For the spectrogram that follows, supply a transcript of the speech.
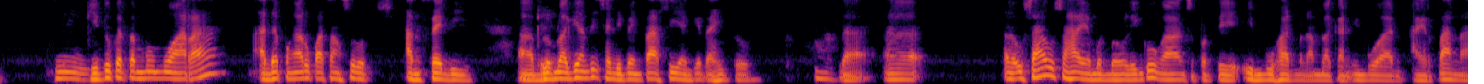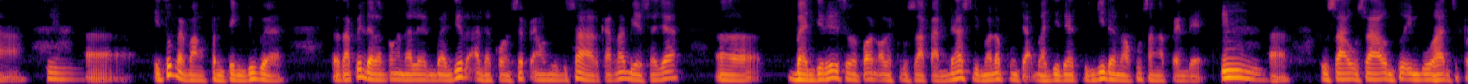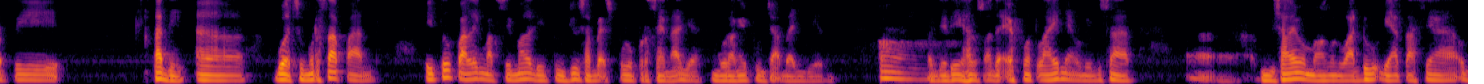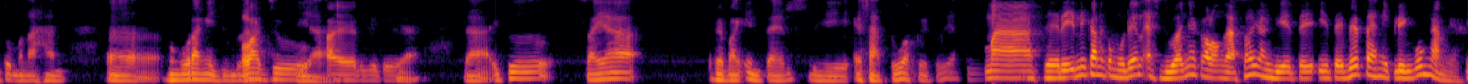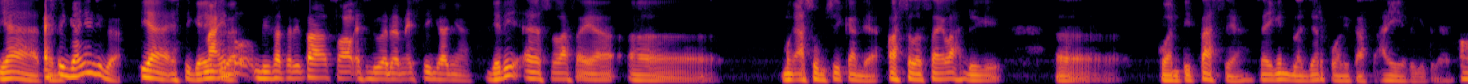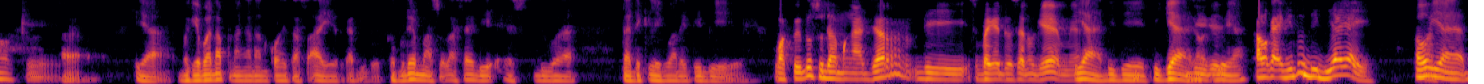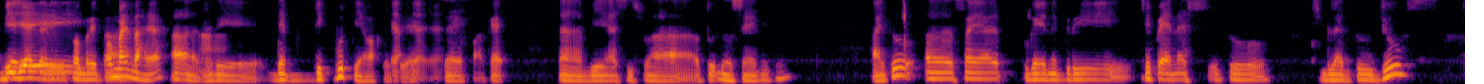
Hmm. Gitu ketemu muara ada pengaruh pasang surut unsteady. Uh, Oke. Belum lagi nanti sedimentasi yang kita hitung. Hmm. Nah, uh, uh, usaha-usaha yang berbau lingkungan seperti imbuhan menambahkan imbuhan air tanah Hmm. itu memang penting juga. Tetapi dalam pengendalian banjir ada konsep yang lebih besar karena biasanya uh, banjir ini disebabkan oleh kerusakan das di mana puncak banjirnya tinggi dan waktu sangat pendek Hmm. usaha-usaha untuk imbuhan seperti tadi eh, buat sumur resapan itu paling maksimal di 7 sampai 10 persen aja mengurangi puncak banjir. Oh. Jadi harus ada effort lain yang lebih besar. Eh, misalnya membangun waduk di atasnya untuk menahan eh, mengurangi jumlah. Laju Iya. air gitu ya. Iya. Nah itu saya memang intens di S1 waktu itu ya. Mas Heri ini kan kemudian S2-nya kalau nggak salah yang di IT ITB Teknik Lingkungan ya. Ya, tadi- S3-nya juga. ya S3 Nah, juga. itu bisa cerita soal S2 dan S3-nya. Jadi eh, setelah saya eh, mengasumsikan ya, ah selesailah di eh, kuantitas ya, saya ingin belajar kualitas air gitu kan. Oke. Ya, bagaimana penanganan kualitas air kan gitu. Kemudian masuklah saya di S2 Teknik Lingkungan ITB. Waktu itu sudah mengajar di sebagai dosen UGM ya. Ya, di D3 Di kalau ya. Kalau kayak gitu dibiayai. Oh Mas, iya, biaya Dibiayai dari pemerintah. Pemerintah ya. Ah, ah, dari Depdikbud ya waktu Ya, itu ya. ya, ya. Saya pakai eh, beasiswa untuk dosen itu. Nah itu eh, saya pegawai negeri CPNS itu 97,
